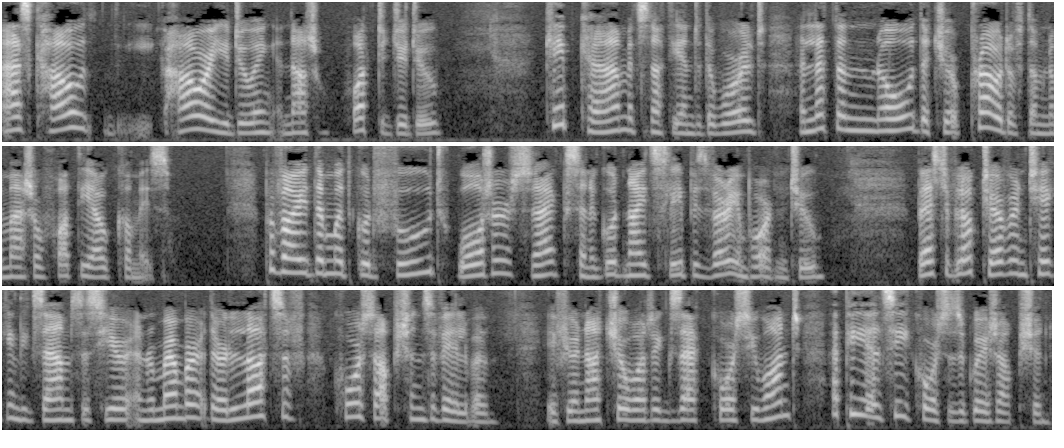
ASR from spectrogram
Ask how how are you doing, not what did you do. Keep calm, it's not the end of the world, and let them know that you're proud of them no matter what the outcome is. Provide them with good food, water, snacks, and a good night's sleep is very important too. Best of luck to everyone taking the exams this year, and remember there are lots of course options available. If you're not sure what exact course you want, a PLC course is a great option,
